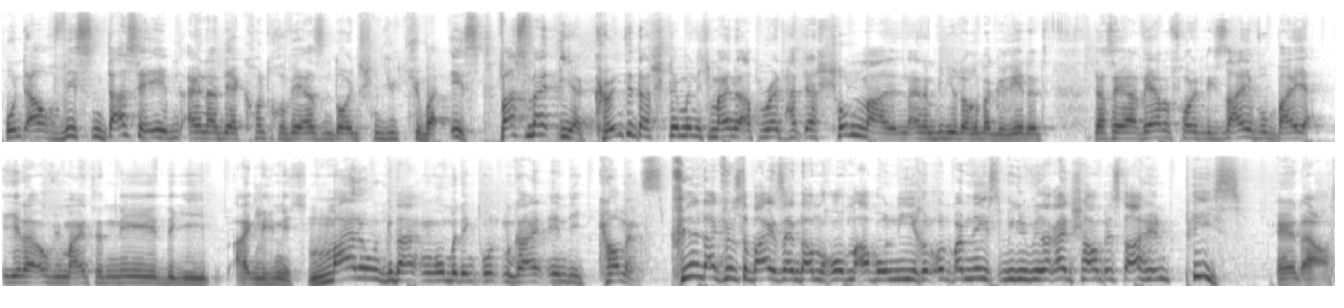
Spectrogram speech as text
und auch wissen, dass er eben einer der kontroversen deutschen YouTuber ist. Was meint ihr? Könnte das stimmen? Ich meine, ApoRed hat ja schon mal in einem Video darüber geredet, dass er ja werbefreundlich sei, wobei jeder irgendwie meinte, nee, Diggi, eigentlich nicht. Meinung und Gedanken unbedingt unten rein in die Comments. Vielen Dank fürs dabei sein, Daumen nach oben, abonnieren und beim nächsten Video wieder reinschauen. Bis dahin, Peace and out.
